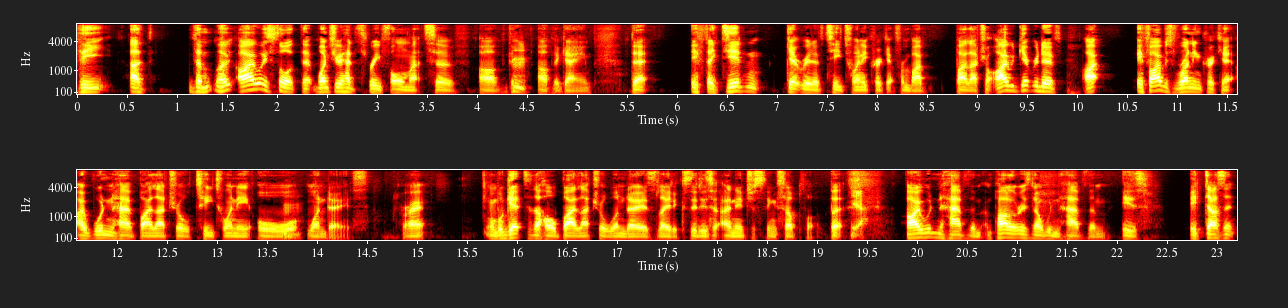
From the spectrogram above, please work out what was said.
the uh, the mo- I always thought that once you had three formats of of the of the game that if they didn't get rid of T20 cricket from bi- bilateral. I would get rid of. I if I was running cricket, I wouldn't have bilateral T20 or Mm. one days, right? And we'll get to the whole bilateral one days later because it is an interesting subplot. But Yeah. I wouldn't have them, and part of the reason I wouldn't have them is it doesn't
